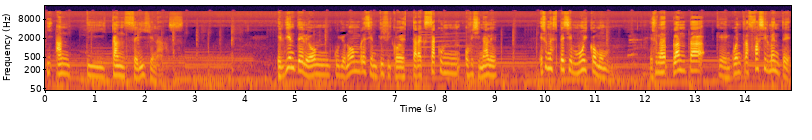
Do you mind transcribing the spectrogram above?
y anticancerígenas. El diente de león, cuyo nombre científico es Taraxacum officinale, es una especie muy común. Es una planta que encuentras fácilmente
